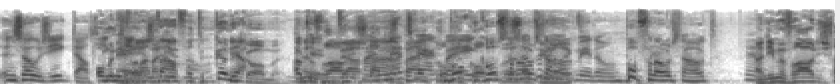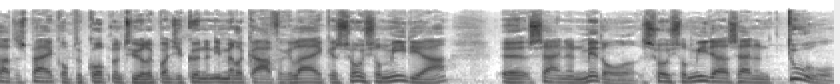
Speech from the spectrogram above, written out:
En zo zie ik dat. Om in ieder geval aan tafel te kunnen Ja. komen. Oké. Kop is ook een. Bob van Oosterhout. Nou, die mevrouw die slaat de spijker op de kop natuurlijk, want je kunt het niet met elkaar vergelijken. Social media eh, zijn een middel. Social media zijn een tool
